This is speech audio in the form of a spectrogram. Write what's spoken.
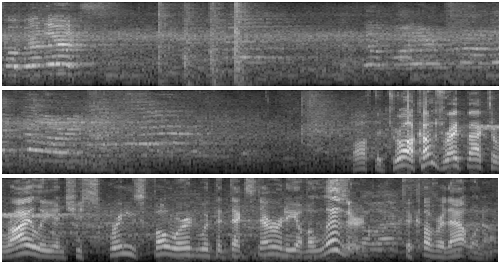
go, Bandits! Off the draw, comes right back to Riley, and she springs forward with the dexterity of a lizard to cover that one up.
